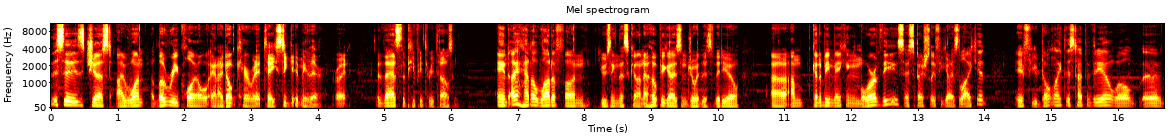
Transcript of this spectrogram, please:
This is just, I want a low recoil, and I don't care what it takes to get me there, right? That's the PP3000. And I had a lot of fun using this gun. I hope you guys enjoyed this video. Uh, I'm going to be making more of these, especially if you guys like it. If you don't like this type of video, well, uh,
